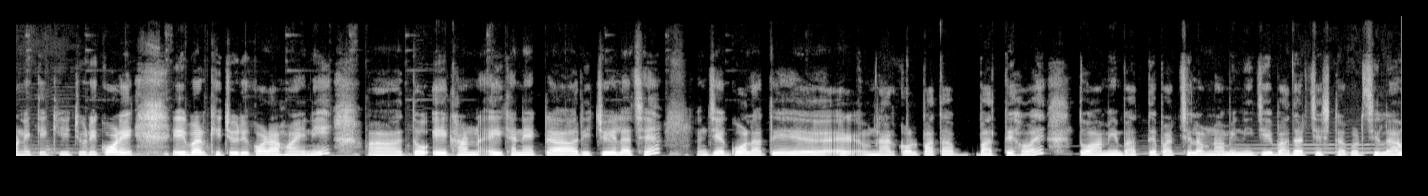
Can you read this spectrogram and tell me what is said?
অনেকে খিচুড়ি করে, এবার খিচুড়ি করা হয়নি। তো এখান এইখানে একটা রিচুয়াল আছে যে গলাতে নারকল পাতা বাঁধতে হয়। তো আমি বাঁধতে পারছিলাম না, আমি নিজেই বাঁধার চেষ্টা করছিলাম।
